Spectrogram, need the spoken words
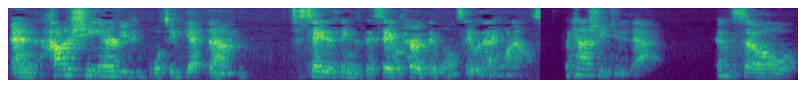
And how does she interview people to get them to say the things that they say with her that they won't say with anyone else? Like, how does she do that? And so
